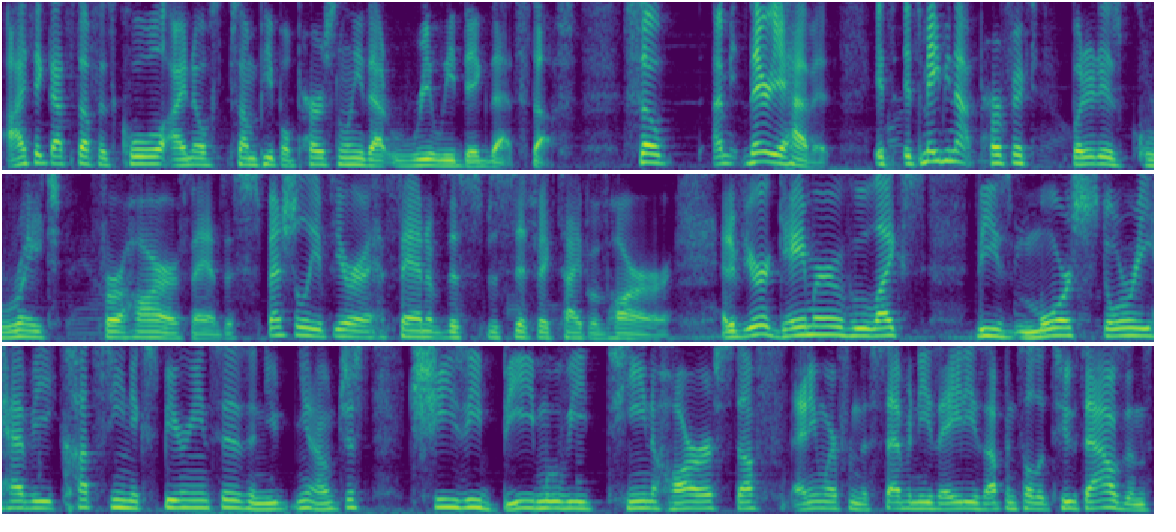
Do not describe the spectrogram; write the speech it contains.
I think that stuff is cool. I know some people personally that really dig that stuff. So I mean, there you have it. It's it's maybe not perfect, but it is great for horror fans, especially if you're a fan of this specific type of horror. And if you're a gamer who likes these more story-heavy cutscene experiences and you you know just cheesy B-movie teen horror stuff anywhere from the 70s, 80s up until the 2000s,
